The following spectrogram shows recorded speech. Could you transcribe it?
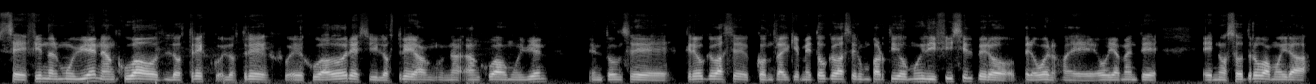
se defienden muy bien, han jugado los tres, los tres eh, jugadores y los tres han, han, jugado muy bien. Entonces creo que va a ser, contra el que me toque va a ser un partido muy difícil, pero, pero bueno, eh, obviamente eh, nosotros vamos a ir a,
